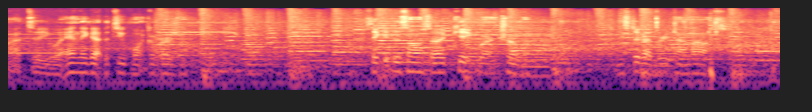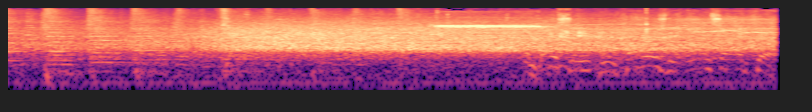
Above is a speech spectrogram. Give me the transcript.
I tell you what, and they got the two-point conversion. If they get this onside kick, we're in trouble. Still got three timeouts. And Bryson recovers the onside kick.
